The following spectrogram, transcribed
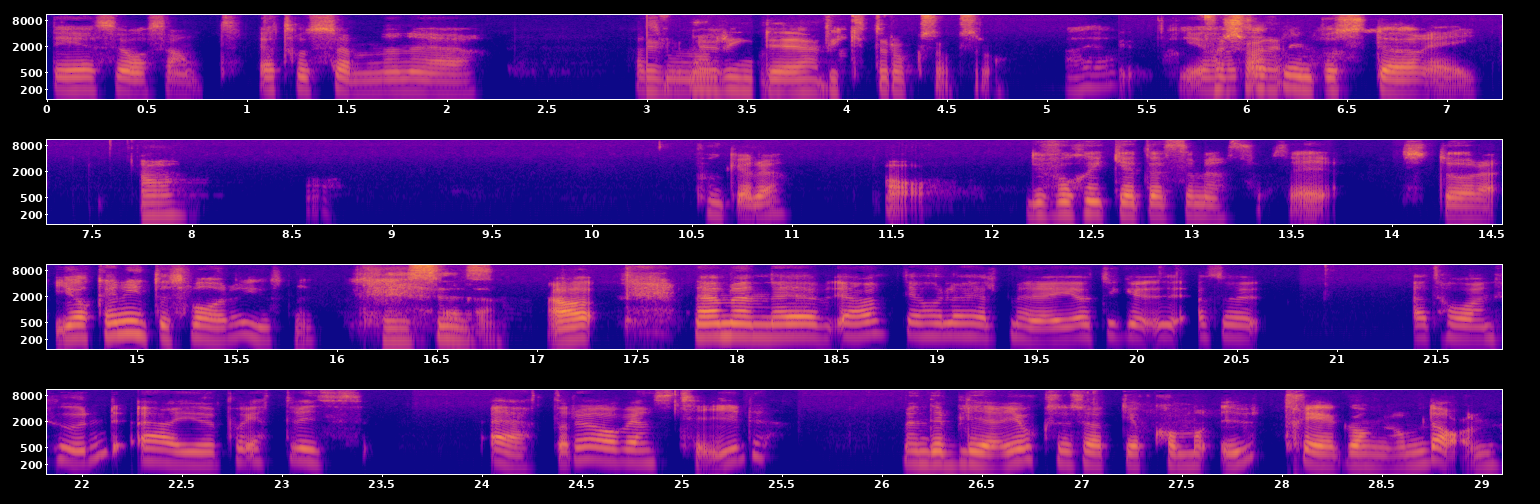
Det är så sant. Jag tror sömnen är... Alltså nu, nu ringde Viktor också. också då. Ah, ja. Jag har tagit in på stör ej. Ja. ja. Funkar det? Ja. Du får skicka ett sms och säga störa. Jag kan inte svara just nu. Precis. Ja, nej men eh, ja, jag håller helt med dig. Jag tycker alltså att ha en hund är ju på ett vis äter det av ens tid. Men det blir ju också så att jag kommer ut tre gånger om dagen.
